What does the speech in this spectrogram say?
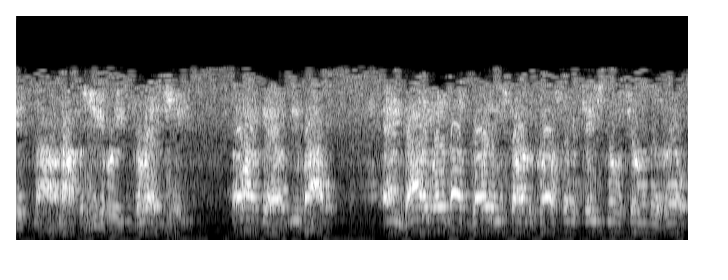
kids now. Not the Sea of Reeds, the Red Sea. They like in your Bible. And God went that gully and started across there chasing those children of Israel.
